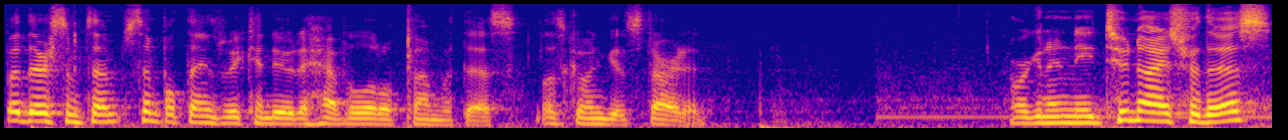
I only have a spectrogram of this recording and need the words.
But there's some simple things we can do to have a little fun with this. Let's go and get started. We're going to need two knives for this,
